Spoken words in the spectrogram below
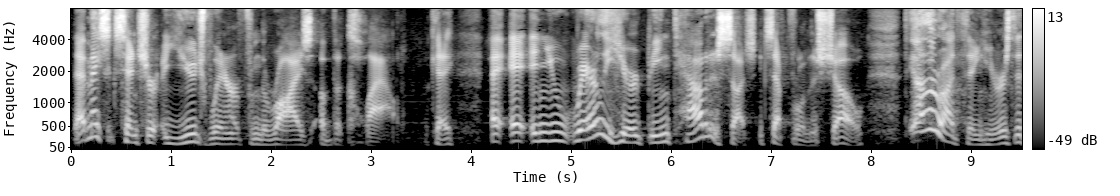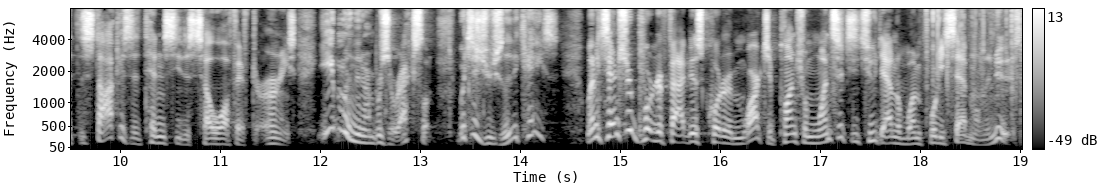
That makes Accenture a huge winner from the rise of the cloud. Okay? And you rarely hear it being touted as such, except for on the show. The other odd thing here is that the stock has a tendency to sell off after earnings, even when the numbers are excellent, which is usually the case. When Accenture reported a fabulous quarter in March, it plunged from 162 down to 147 on the news.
